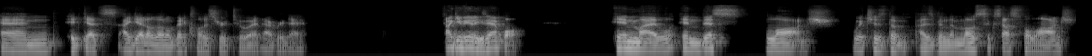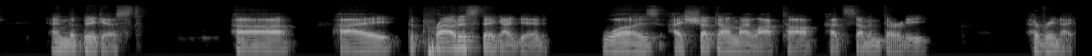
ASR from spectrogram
and it gets I get a little bit closer to it every day. I'll give you an example. In my in this launch, which is the has been the most successful launch and the biggest, uh, I the proudest thing I did was I shut down my laptop at 7:30 every night.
